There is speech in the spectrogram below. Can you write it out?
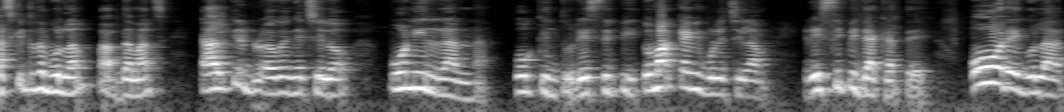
আজকেরটা তো বললাম পাবদা মাছ কালকের ব্লগে ছিল পনির রান্না। ও কিন্তু রেসিপি তোমাকে আমি বলেছিলাম রেসিপি দেখাতে। ও রেগুলার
